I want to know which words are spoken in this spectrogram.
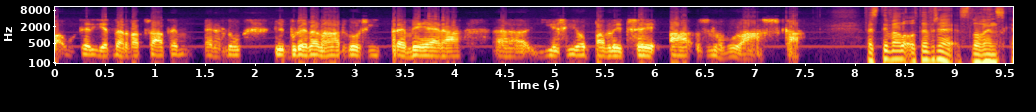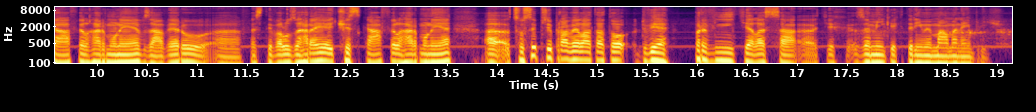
a úterý 21. červnu, kdy bude na nádvoří premiéra eh, Jiřího Pavlici a znovu láska. Festival otevře Slovenská filharmonie, v závěru eh, festivalu zahraje Česká filharmonie. Eh, co si připravila tato dvě první tělesa eh, těch zemí, ke kterými máme nejblíž?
